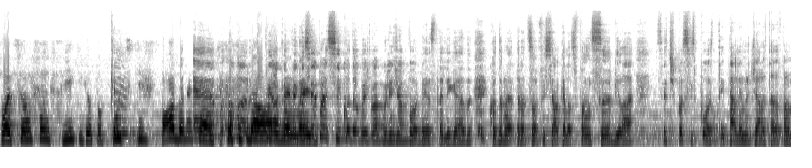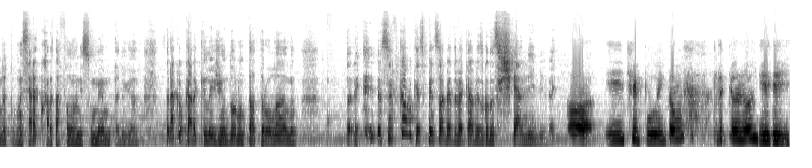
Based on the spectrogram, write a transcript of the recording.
pode ser uma fanfic que eu tô. Putz, que foda, né, cara? que fanfic É, mano, da o pior hora, é que eu velho. fico Mas... sempre assim quando eu vejo bagulho em japonês, tá ligado? Quando não é tradução oficial, aquelas fansub lá. Você, tipo assim, pô, você tá lendo o diálogo e tá falando, mas, pô, mas será que o cara tá falando isso mesmo, tá ligado? Será que o cara que legendou não tá trolando? Tá? Eu sempre ficava com esse pensamento na minha cabeça quando eu assistia anime, velho. Ó, e tipo, então do que eu joguei.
